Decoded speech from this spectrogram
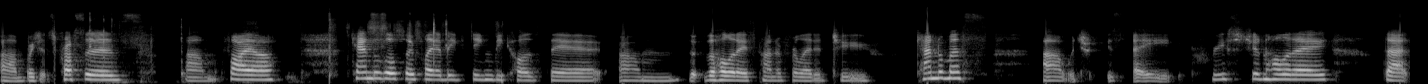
um, Bridget's crosses, um, fire. Candles also play a big thing because they're um, the, the holiday is kind of related to Candlemas, uh, which is a Christian holiday that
